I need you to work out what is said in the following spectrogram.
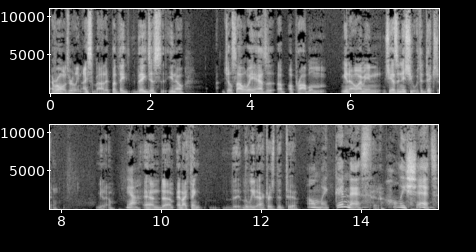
everyone was really nice about it, but they they just you know Jill Soloway has a, a, a problem. You know, I mean she has an issue with addiction. You know, yeah? and um, and I think the, the lead actors did too. Oh my goodness! Holy shit!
